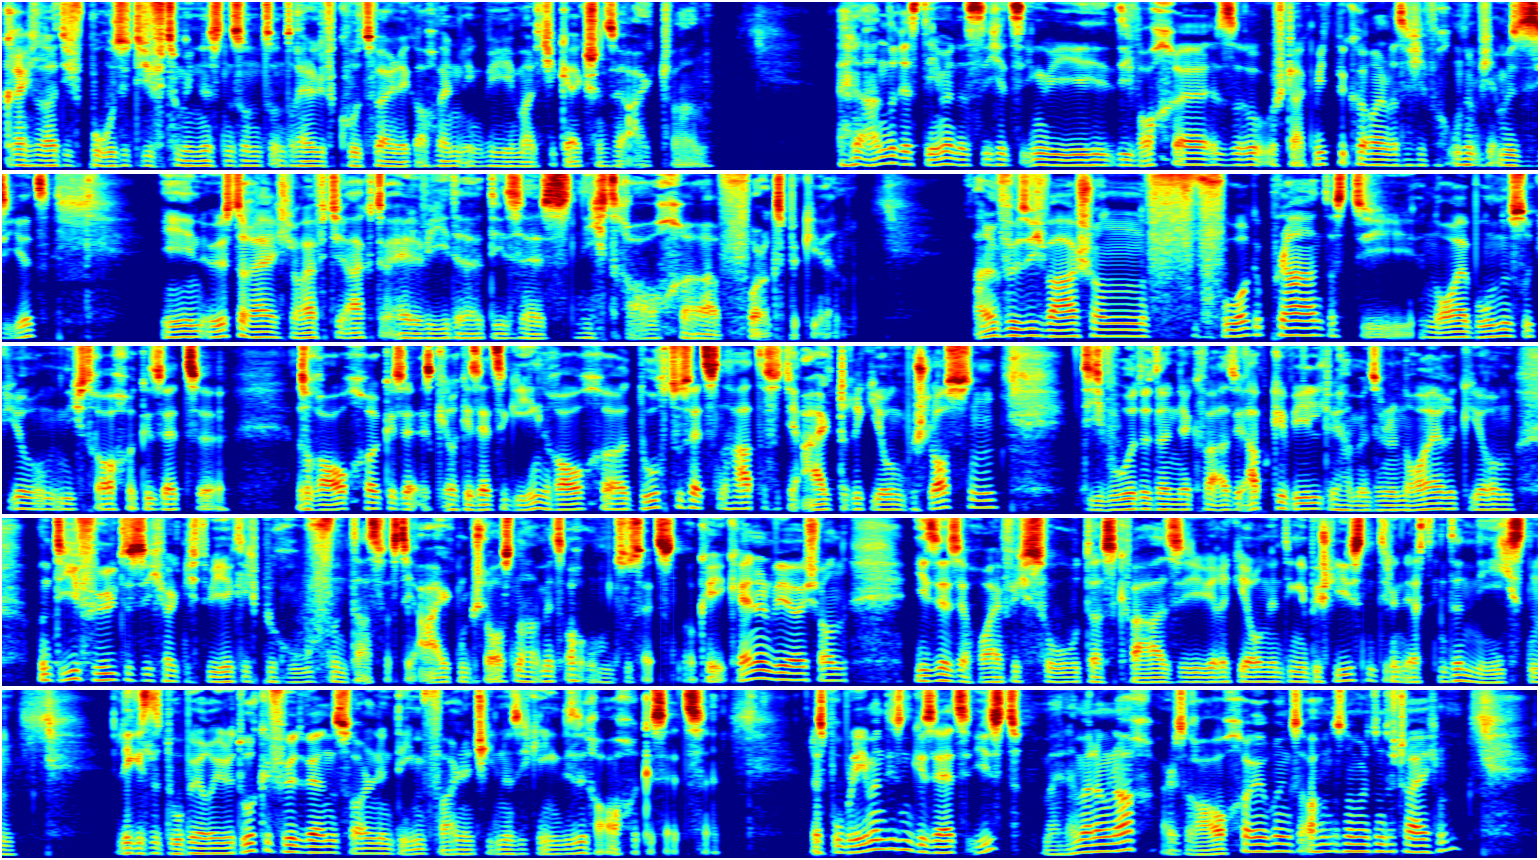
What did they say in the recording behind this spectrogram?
relativ positiv zumindest und, und relativ kurzweilig, auch wenn irgendwie manche Gags schon sehr alt waren. Ein anderes Thema, das ich jetzt irgendwie die Woche so stark mitbekommen, was mich einfach unheimlich amüsiert. In Österreich läuft ja aktuell wieder dieses Nichtraucher-Volksbegehren. An und für sich war schon vorgeplant, dass die neue Bundesregierung Nichtrauchergesetze also Raucher, Gesetze gegen Raucher durchzusetzen hat. Das hat die alte Regierung beschlossen. Die wurde dann ja quasi abgewählt. Wir haben jetzt eine neue Regierung und die fühlte sich halt nicht wirklich berufen, das, was die Alten beschlossen haben, jetzt auch umzusetzen. Okay, kennen wir ja schon, ist ja sehr häufig so, dass quasi Regierungen Dinge beschließen, die dann erst in der nächsten Legislaturperiode durchgeführt werden sollen. In dem Fall entschieden man sich gegen diese Rauchergesetze. Das Problem an diesem Gesetz ist, meiner Meinung nach, als Raucher übrigens auch, um das nochmal zu unterstreichen,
